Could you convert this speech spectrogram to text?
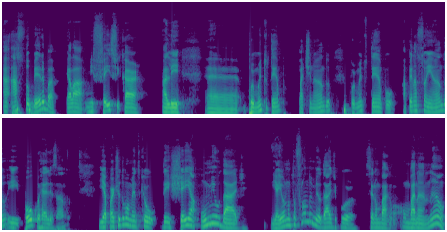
a, a soberba, ela me fez ficar ali é, por muito tempo, patinando, por muito tempo apenas sonhando e pouco realizando. E a partir do momento que eu deixei a humildade, e aí eu não estou falando humildade por ser um, ba um banana, não,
